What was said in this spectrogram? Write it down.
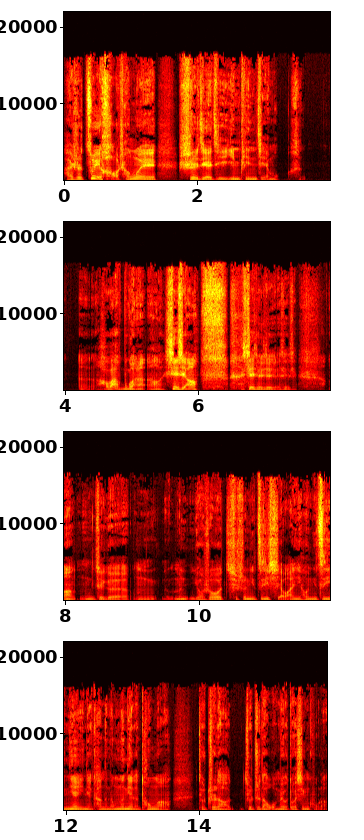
还是最好成为世界级音频节目，嗯，好吧，不管了啊，谢谢啊，谢谢谢谢谢谢，啊，嗯，这个，嗯，嗯，有时候其实你自己写完以后，你自己念一念，看看能不能念得通啊，就知道就知道我们有多辛苦了，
